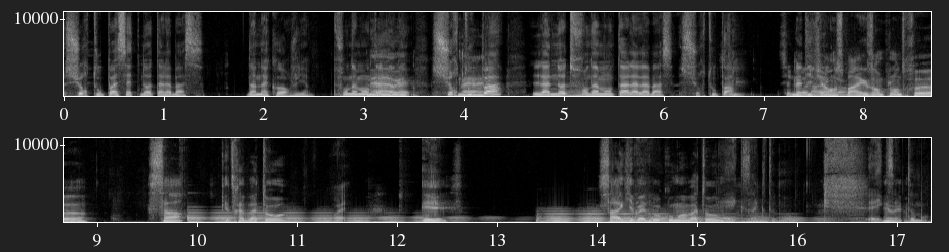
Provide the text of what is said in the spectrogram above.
surtout pas cette note à la basse. D'un accord, je veux dire. Fondamentale Ah. Surtout Ouais. pas la note Ouais. fondamentale à la basse. Surtout pas. C'est La différence, règle, hein. par exemple, entre euh, ça, qui est très bateau, Ouais. et ça, qui va être beaucoup moins bateau. Exactement. Exactement.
